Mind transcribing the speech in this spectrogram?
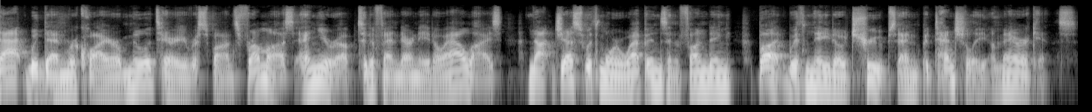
that would then require a military response from us and Europe to defend our NATO allies, not just with more weapons and funding, but with NATO troops and potentially Americans.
